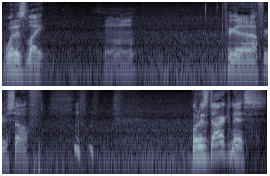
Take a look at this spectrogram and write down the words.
What is light? Mm-hmm. Figure that out for yourself. what is darkness?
